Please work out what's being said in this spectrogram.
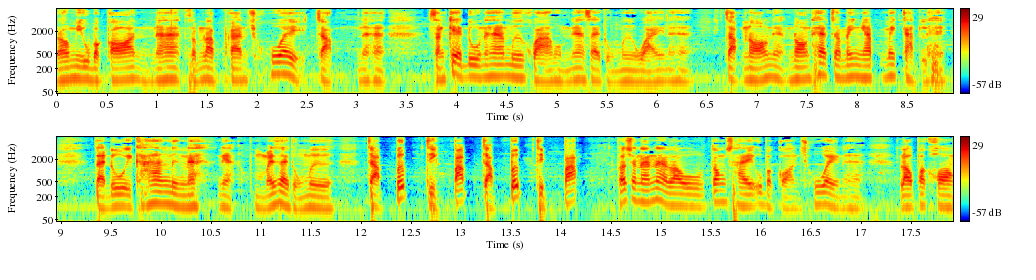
เรามีอุปกรณ์นะฮะสำหรับการช่วยจับนะฮะสังเกตดูนะฮะมือขวาผมเนี่ยใส่ถุงมือไว้นะฮะจับน้องเนี่ยน้องแทบจะไม่งับไม่กัดเลย แต่ดูอีกข้างหนึ่งนะเนี่ยผมไม่ใส่ถุงมือ จับปุ๊บจิกปั๊บจับปุ๊บจิกปั๊บเพราะฉะนั้นเน่ยเราต้องใช้อุปกรณ์ช่วยนะฮะเราประคอง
